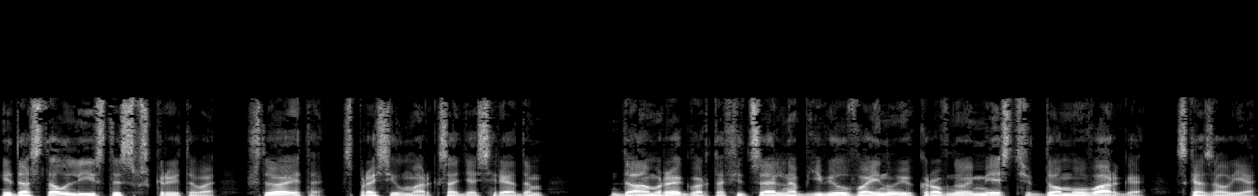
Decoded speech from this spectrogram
и достал лист из вскрытого. «Что это?» — спросил Марк, садясь рядом. «Дам Регвард официально объявил войну и кровную месть дому Варга», — сказал я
